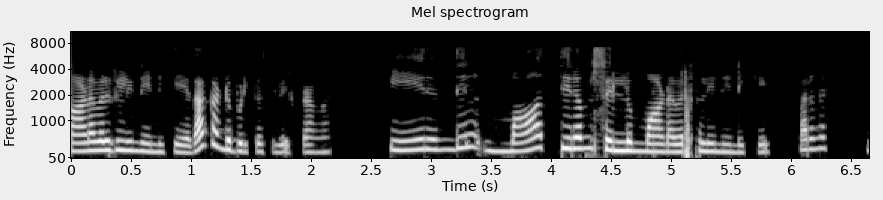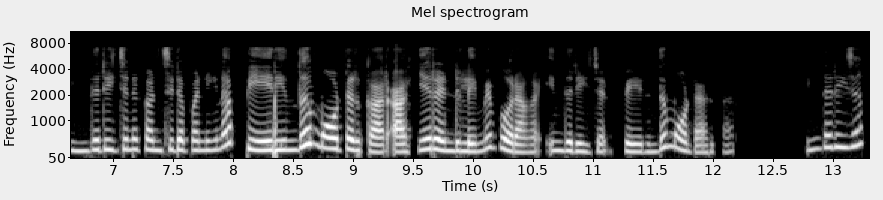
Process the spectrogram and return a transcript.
மாணவர்களின் எண்ணிக்கையை தான் கண்டுபிடிக்க சொல்லியிருக்காங்க. பேருந்தில் மாத்திரம் செல்லும் மாணவர்களின் எண்ணிக்கை. பாருங்க இந்த ரீஜனை கன்சிடர் பண்ணீங்கன்னா பேருந்து மோட்டார் கார் ஆகிய ரெண்டுலேயுமே போறாங்க. இந்த ரீஜன் பேருந்து மோட்டார் கார் இந்த ரீஜன்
